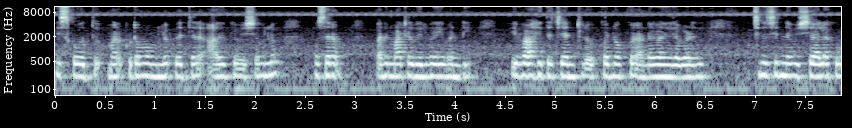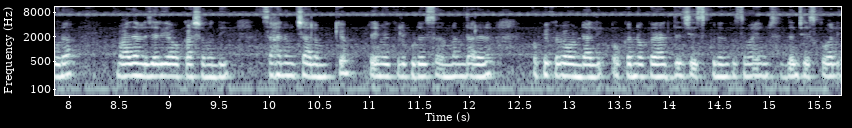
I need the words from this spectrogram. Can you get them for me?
తీసుకోవద్దు. మన కుటుంబంలో పెద్దల ఆరోగ్య విషయంలో అవసరం. వారి మాటలు విలువ ఇవ్వండి. వివాహిత జంటలు ఒకరినొకరు అండగా నిలబడి చిన్న చిన్న విషయాలకు కూడా బాధనలు జరిగే అవకాశం ఉంది. సహనం చాలా ముఖ్యం. ప్రేమికులు కూడా సంబంధాలలో ఓపికగా ఉండాలి. ఒకరినొకరు అర్థం చేసుకునేందుకు సమయం సిద్ధం చేసుకోవాలి.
